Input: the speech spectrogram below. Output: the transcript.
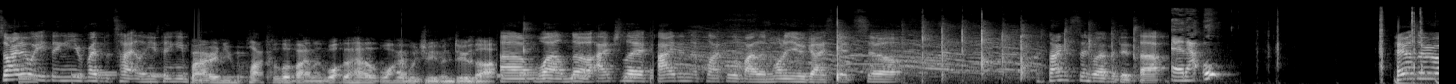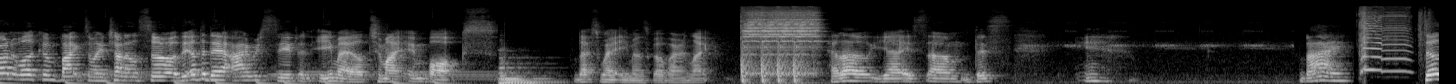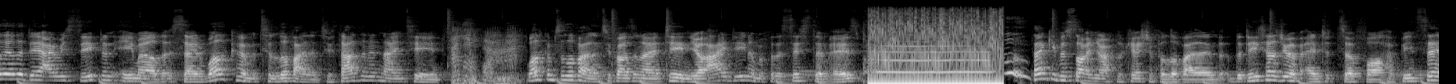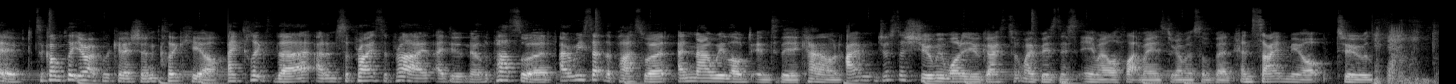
So I know what you're thinking, you've read the title and you're thinking, Byron, you applied for Love Island, what the hell, why would you even do that? um, well, no, actually, I didn't apply for Love Island, one of you guys did, so thanks to whoever did that. And I, oh, Hey what's everyone, welcome back to my channel. So the other day I received an email to my inbox. That's where emails go, Byron, like, hello, yeah, it's um, this, eh. bye. So the other day I received an email that said, welcome to Love Island 2019. Welcome to Love Island 2019. Your ID number for the system is... Thank you for starting your application for Love Island. The details you have entered so far have been saved. To complete your application, click here. I clicked there and surprise surprise, I didn't know the password. I reset the password and now we logged into the account. I'm just assuming one of you guys took my business email off like my Instagram or something and signed me up to...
